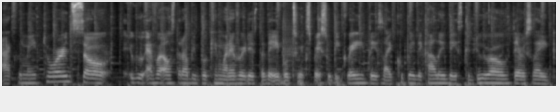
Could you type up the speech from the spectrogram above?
acclimate towards. So whoever else that I'll be booking, whatever it is that they're able to express would be great. There's like Coupé-Décalé, there's Kuduro, there's like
